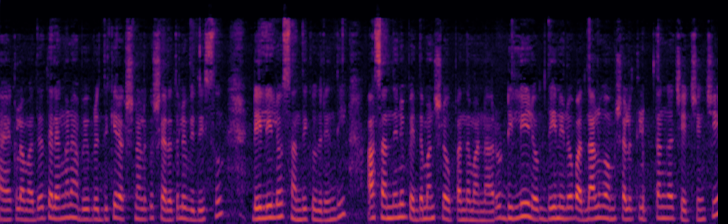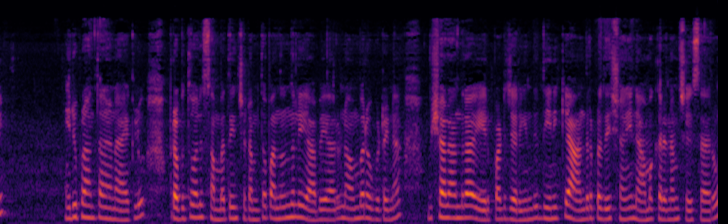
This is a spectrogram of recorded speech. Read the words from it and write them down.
నాయకుల మధ్య తెలంగాణ అభివృద్ధికి రక్షణలకు షరతులు విధిస్తూ ఢిల్లీలో సంధి కుదిరింది. ఆ సంధిని పెద్ద మనుషుల ఒప్పందం అన్నారు. ఢిల్లీలో దీనిలో పద్నాలుగు అంశాలు క్లుప్తంగా చర్చించి ఇరు ప్రాంతాల నాయకులు ప్రభుత్వాలు సమ్మతించడంతో పంతొమ్మిది వందల యాభై ఆరు నవంబర్ ఒకటిన విశాలాంధ్ర ఏర్పాటు జరిగింది. దీనికి ఆంధ్రప్రదేశ్ అని నామకరణం చేశారు.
